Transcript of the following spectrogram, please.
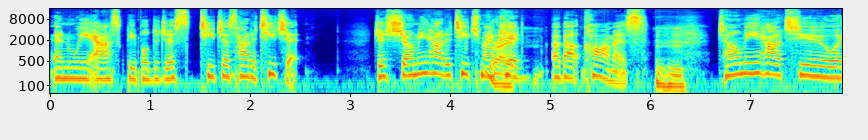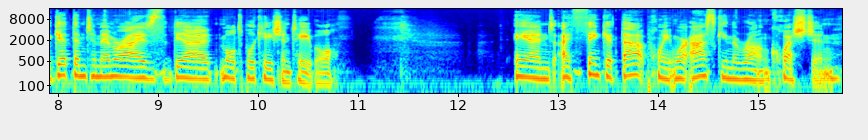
and we ask people to just teach us how to teach it. Just show me how to teach my Right. kid about commas. Tell me how to get them to memorize the multiplication table and I think at that point, we're asking the wrong question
